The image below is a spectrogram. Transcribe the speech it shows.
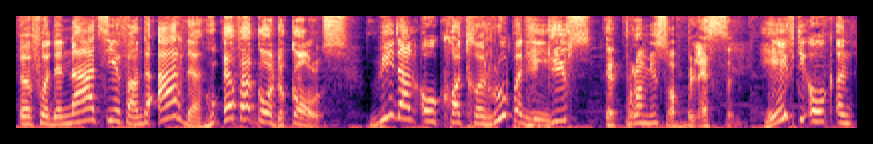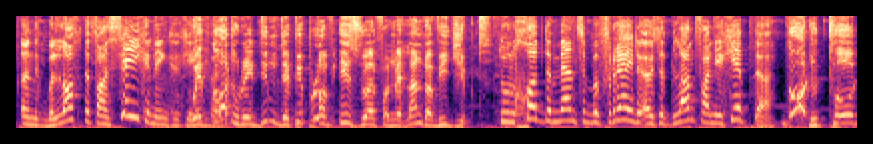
eh, voor de natie van de aarde. Whoever God calls, Wie dan ook God geroepen he heeft, gives a promise of blessing. heeft hij ook een, een belofte van zegening When gegeven. God redeemed the people of Israel from the land of Egypt, Toen God de mensen bevrijdde uit het land van Egypte, God told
